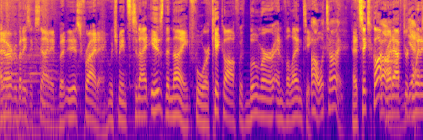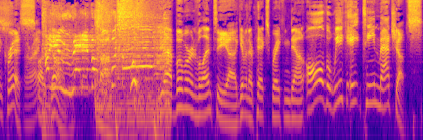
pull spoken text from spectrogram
I know everybody's excited, but it is Friday, which means tonight is the night for kickoff with Boomer and Valenti. Oh, what time? At 6 o'clock, Oh, right after yes. Gwen and Chris. All right. are Are you ready for You have Boomer and Valenti uh, giving their picks, breaking down all the Week 18 matchups.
